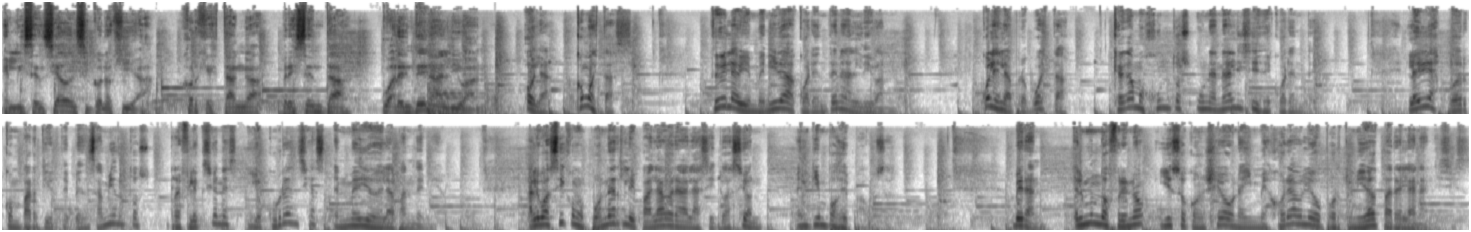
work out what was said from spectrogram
El licenciado en psicología, Jorge Estanga, presenta Cuarentena al Diván. Hola, ¿cómo estás? Te doy la bienvenida a Cuarentena al Diván. ¿Cuál es la propuesta? Que hagamos juntos un análisis de cuarentena. La idea es poder compartirte pensamientos, reflexiones y ocurrencias en medio de la pandemia. Algo así como ponerle palabra a la situación en tiempos de pausa. Verán, el mundo frenó y eso conlleva una inmejorable oportunidad para el análisis.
